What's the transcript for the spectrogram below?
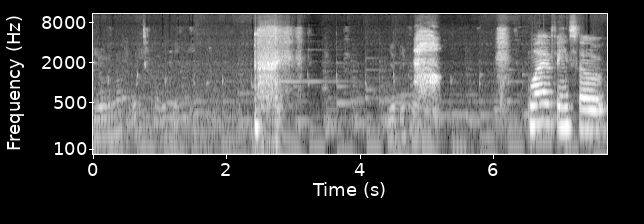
Your nose is very good. Beautiful. Why think so?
